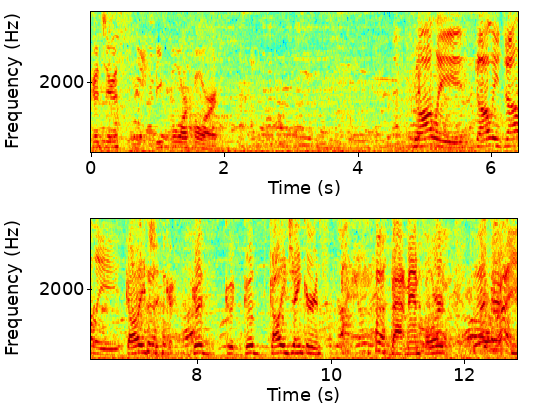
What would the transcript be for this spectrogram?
good juice before four. Golly, golly jolly. Golly, j- g- good, good, good, golly Jankers, Batman Ford. That's right.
